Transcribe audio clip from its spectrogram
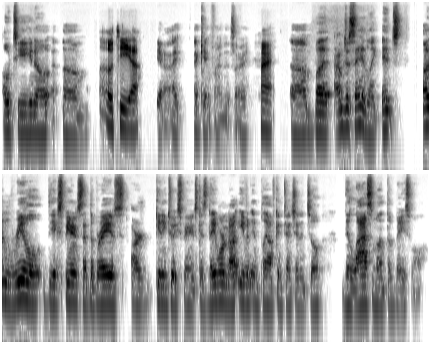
OT. You know, um, OT, yeah. yeah. I I can't find it. Sorry. All right. Um, but I'm just saying, like, it's unreal the experience that the Braves are getting to experience because they were not even in playoff contention until the last month of baseball.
